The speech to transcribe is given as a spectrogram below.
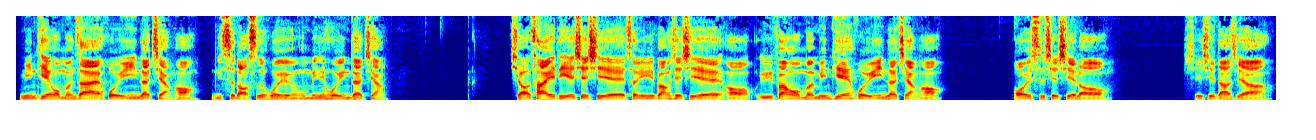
明天我们在会员营再讲哈。你是老师会员，我明天会员再讲。小菜一碟，谢谢陈玉芳，谢谢哦。于芳，我们明天会员营再讲哈。不好意思，谢谢喽，谢谢大家。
